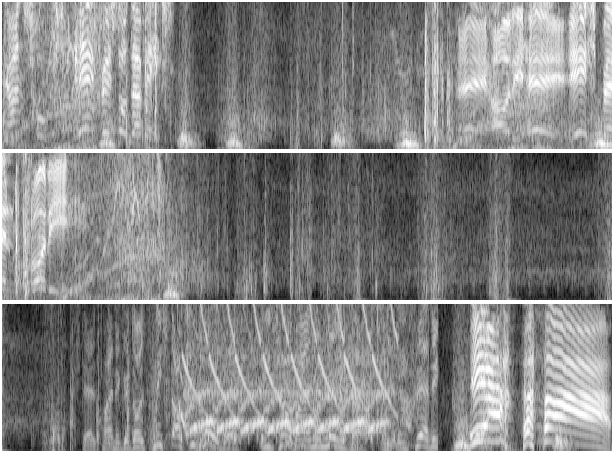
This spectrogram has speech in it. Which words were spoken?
Ganz ruhig. Hilfe ist unterwegs. Hey, howdy, hey. Ich bin Fuddy. Stellt meine Geduld nicht auf die Probe. Ich habe einen Laser und ich werde... Ja! Haha!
